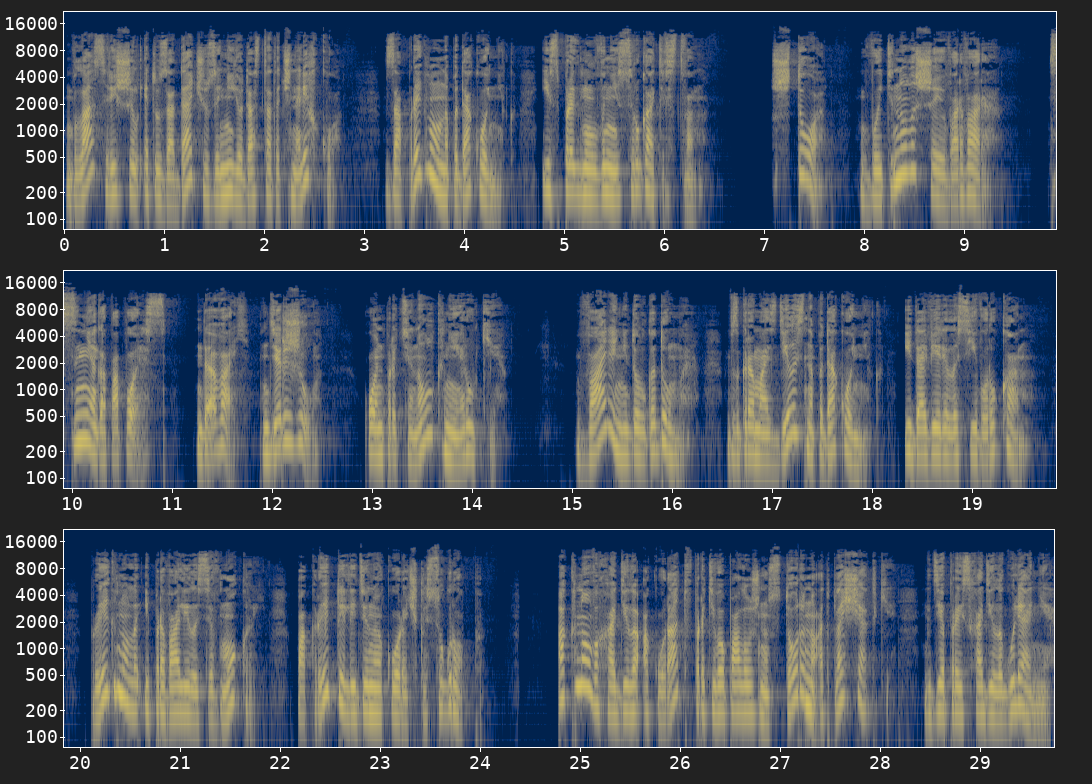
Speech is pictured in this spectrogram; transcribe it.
Влас решил эту задачу за нее достаточно легко. Запрыгнул на подоконник и спрыгнул вниз с ругательством. «Что?» – вытянула шею Варвара. «Снега по пояс. Давай, держу». Он протянул к ней руки. Варя, недолго думая, взгромоздилась на подоконник и доверилась его рукам. Прыгнула и провалилась в мокрый, покрытый ледяной корочкой сугроб. Окно выходило аккурат в противоположную сторону от площадки, где происходило гуляние,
